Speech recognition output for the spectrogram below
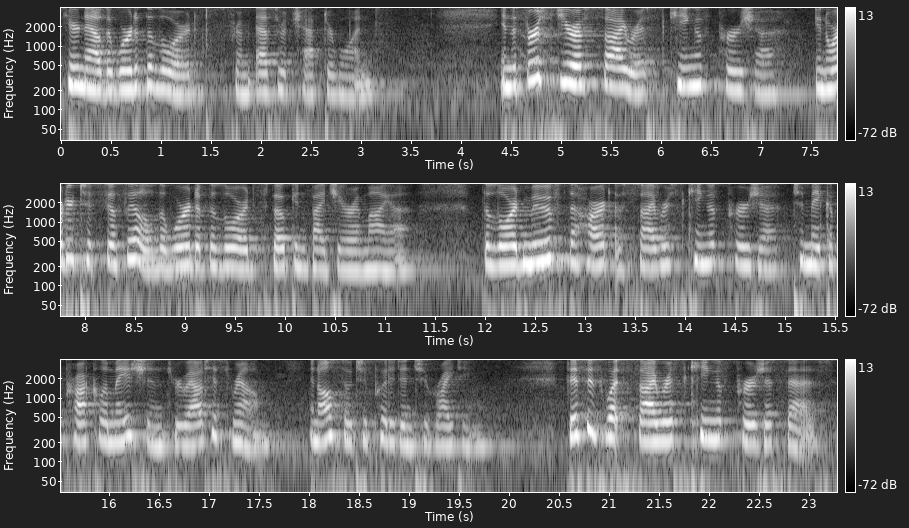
Hear now the word of the Lord from Ezra chapter 1. In the first year of Cyrus, king of Persia, in order to fulfill the word of the Lord spoken by Jeremiah, the Lord moved the heart of Cyrus, king of Persia, to make a proclamation throughout his realm and also to put it into writing. This is what Cyrus, king of Persia, says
